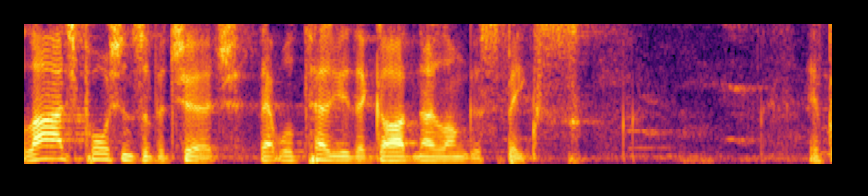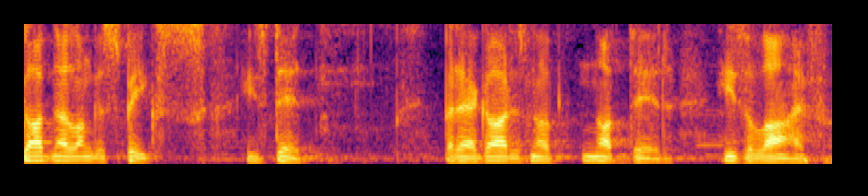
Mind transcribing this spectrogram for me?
large portions of the church that will tell you that God no longer speaks. If God no longer speaks, he's dead. But our God is not, not dead, he's alive.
